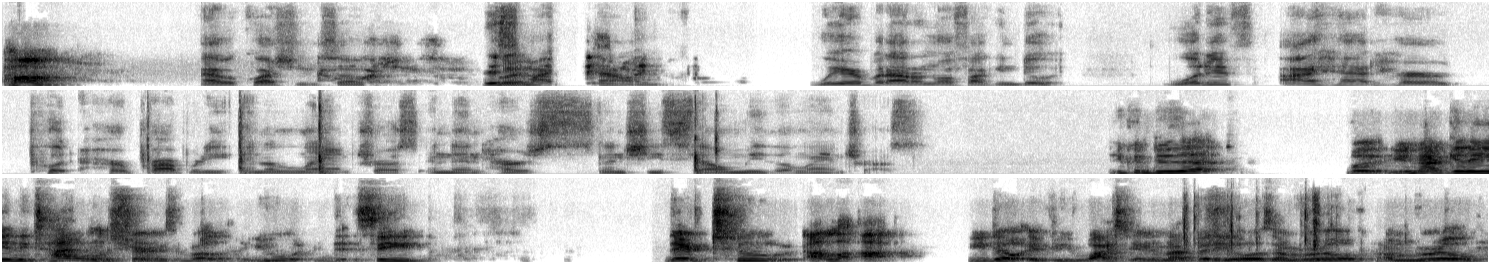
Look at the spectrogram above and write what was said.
Huh? I have a question. So this might sound weird, but I don't know if I can do it. What if I had her put her property in a land trust and then her then she sell me the land trust? You can do that, but you're not getting any title insurance, brother. You see, there are two. I, I, you know, if you watch any of my videos, I'm real. I'm real.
